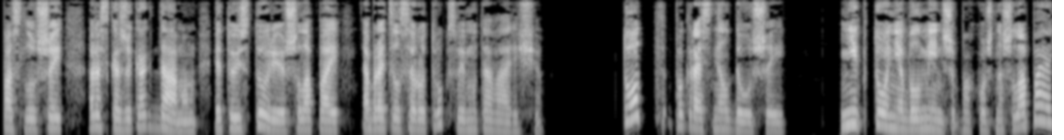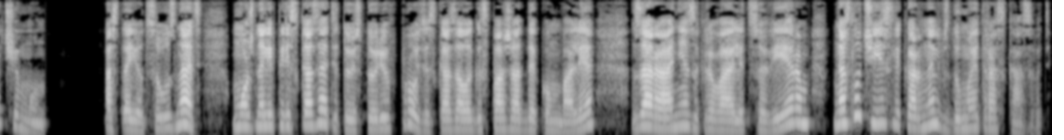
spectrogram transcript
«Послушай, расскажи как дамам эту историю, Шалопай», — обратился Ротрук к своему товарищу. Тот покраснел до ушей. Никто не был меньше похож на Шалопая, чем он. «Остается узнать, можно ли пересказать эту историю в прозе», — сказала госпожа де Комбале, заранее закрывая лицо веером, на случай, если Корнель вздумает рассказывать.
